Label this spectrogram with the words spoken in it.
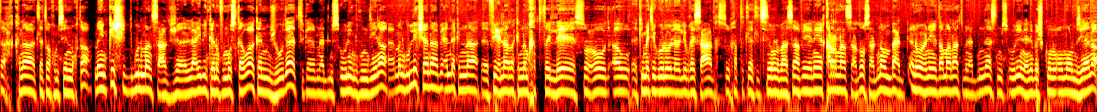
تحققنا 53 نقطه ما يمكنش تقول ما نصعدش اللاعبين كانوا في مستوى كان مجهودات كان من عند المسؤولين في المدينة ما نقولكش أنا بان كنا فعلا راه كنا مخططين للصعود أو كما تيقولوا اللي بغى يصعد خصو يخطط ثلاث سنين وربع صافي يعني قررنا نصعدوا صعدنا ومن بعد كانوا يعني ضمانات من عند الناس المسؤولين يعني باش تكون الأمور مزيانه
